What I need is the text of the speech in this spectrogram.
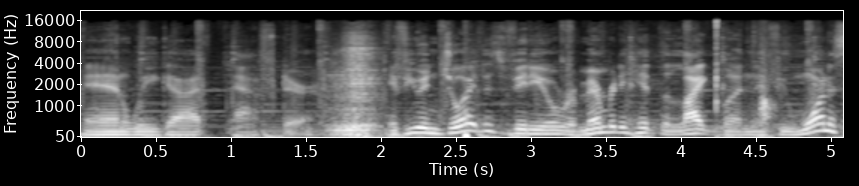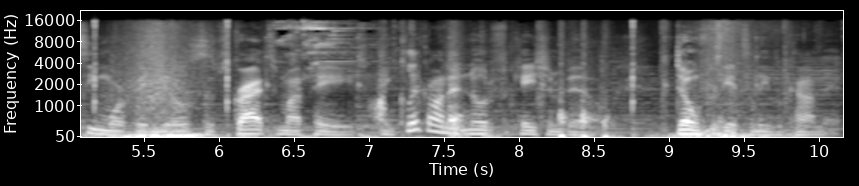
and we got after. If you enjoyed this video, remember to hit the like button. If you want to see more videos, subscribe to my page and click on that notification bell. Don't forget to leave a comment.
